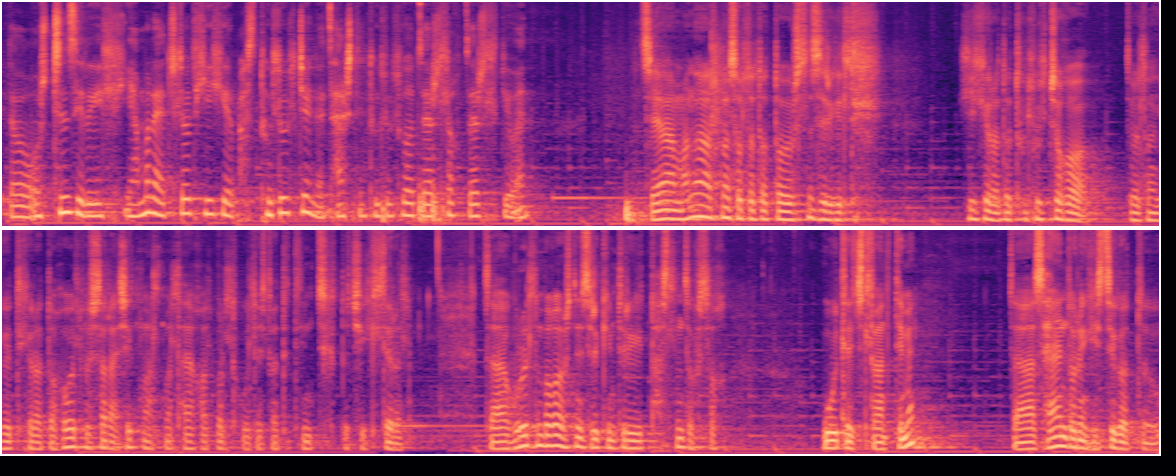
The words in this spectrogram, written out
одоо урчин сэргийлэх ямар ажлууд хийхээр бас төлөвлөж байна цаашдын төлөвлөгөө зорилго зорилт юу байна? За манай албанаас бол одоо урьдчилан сэргийлэх хийхээр одоо төлөвлөж байгаа зорилго ингээд тэгэхээр одоо хууль бусаар ашигт малтмал хайх холбоорлох үйл ажиллагаатай тэмцэх одоо чиглэлээр бол за хүрээлэн байгаа орчны сэрэг гэмтрийг таслан зогсоох үйл ажиллагаанд тийм ээ За сайн дурын хэсэг одоо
